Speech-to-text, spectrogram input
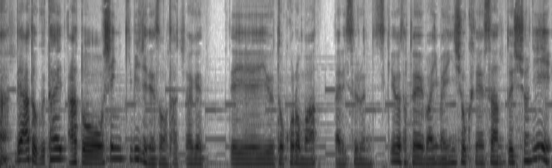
で、あと具体、あと新規ビジネスの立ち上げっていうところもあったりするんですけど、例えば今飲食店さんと一緒に、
